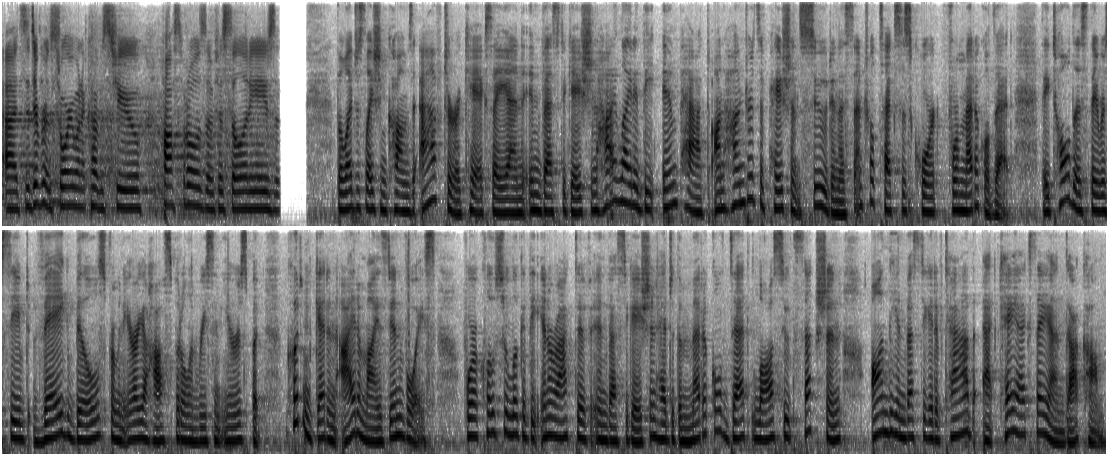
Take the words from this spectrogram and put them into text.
Uh, it's a different story when it comes to hospitals and facilities. The legislation comes after a KXAN investigation highlighted the impact on hundreds of patients sued in a Central Texas court for medical debt. They told us they received vague bills from an area hospital in recent years, but couldn't get an itemized invoice. For a closer look at the interactive investigation, head to the medical debt lawsuits section on the investigative tab at kxan.com.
